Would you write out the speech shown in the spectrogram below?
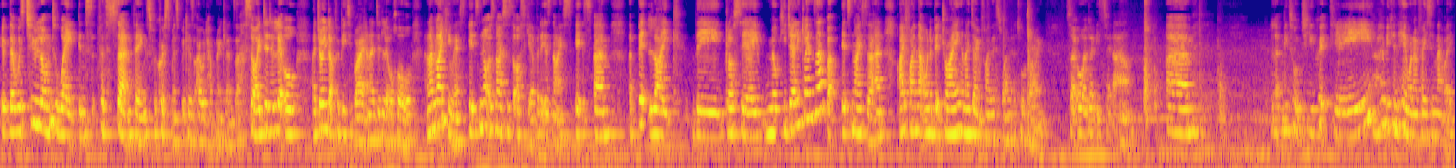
it, there was too long to wait in, for certain things for Christmas because I would have no cleanser. So I did a little, I joined up for Beauty Pie and I did a little haul and I'm liking this. It's not as nice as the Oskia, but it is nice. It's um, a bit like the Glossier Milky Jelly Cleanser, but it's nicer. And I find that one a bit drying and I don't find this one at all drying. So, oh, I don't need to take that out. Um, let me talk to you quickly. I hope you can hear when I'm facing that way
